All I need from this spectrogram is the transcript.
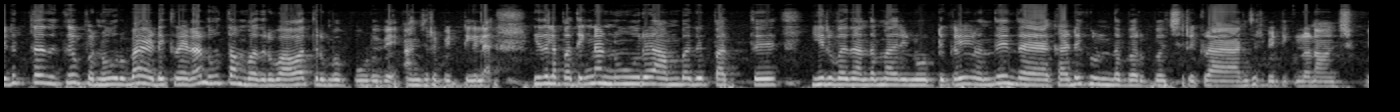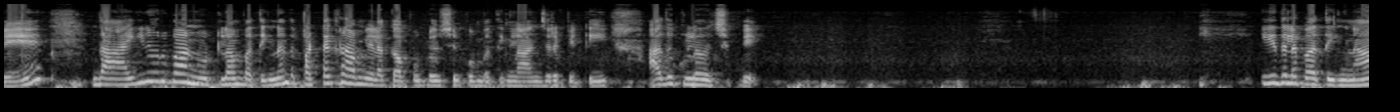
எடுத்ததுக்கு இப்போ நூறுரூபா எடுக்கிறேன்னா நூற்றம்பது ரூபாவாக திரும்ப போடுவேன் அஞ்சரை பெட்டியில் இதில் பார்த்தீங்கன்னா நூறு ஐம்பது பத்து இருபது அந்த மாதிரி நோட்டுகள் வந்து இந்த கடுகு உளுந்த பருப்பு வச்சுருக்கிற அஞ்சரை பெட்டிக்குள்ளே நான் வச்சுக்குவேன். இந்த ஐநூறுரூபா நோட்லாம் பார்த்தீங்கன்னா இந்த பட்டக்கிராமி இலக்கா போட்டு வச்சுருப்போம் பார்த்தீங்களா அஞ்சரை பெட்டி அதுக்குள்ளே வச்சுக்குவேன். இதில் பார்த்திங்கன்னா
